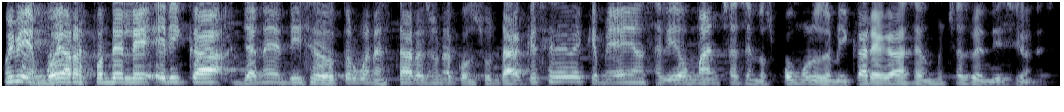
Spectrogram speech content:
Muy bien, voy a responderle. Erika Janet dice, doctor, buenas tardes, una consulta. ¿A qué se debe que me hayan salido manchas en los pómulos de mi cara? Gracias, muchas bendiciones.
